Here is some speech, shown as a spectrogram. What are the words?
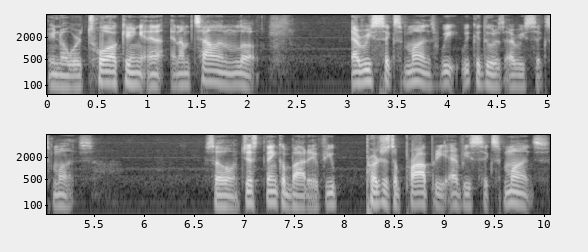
you know, we're talking and, and I'm telling them, look, every six months, we, we could do this every six months. So just think about it. If you purchase a property every six months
